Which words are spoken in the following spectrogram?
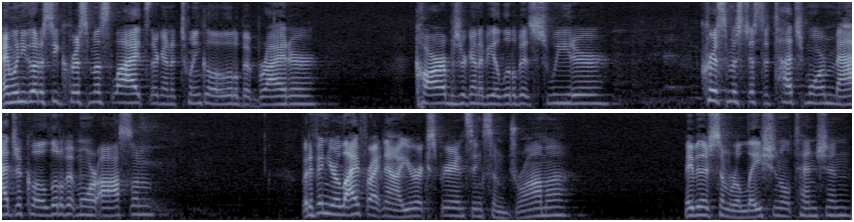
And when you go to see Christmas lights, they're going to twinkle a little bit brighter. Carbs are going to be a little bit sweeter. Christmas just a touch more magical, a little bit more awesome. But if in your life right now you're experiencing some drama, maybe there's some relational tension,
